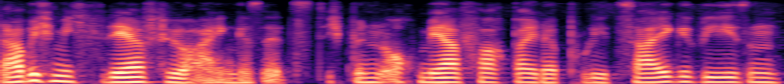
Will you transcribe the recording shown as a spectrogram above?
Da habe ich mich sehr für eingesetzt. Ich bin auch mehrfach bei der Polizei gewesen,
